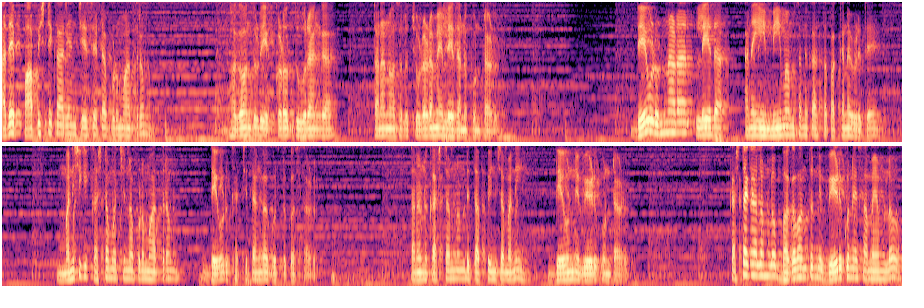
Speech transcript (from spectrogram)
అదే పాపిష్టి కార్యం చేసేటప్పుడు మాత్రం భగవంతుడు ఎక్కడో దూరంగా తనను అసలు చూడడమే లేదనుకుంటాడు. దేవుడు ఉన్నాడా లేదా? అనే ఈ మీమాంసను కాస్త పక్కన పెడితే మనిషికి కష్టం వచ్చినప్పుడు మాత్రం దేవుడు ఖచ్చితంగా గుర్తుకొస్తాడు. తనను కష్టం నుండి తప్పించమని దేవుణ్ణి వేడుకుంటాడు. కష్టకాలంలో భగవంతుణ్ణి వేడుకునే సమయంలో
